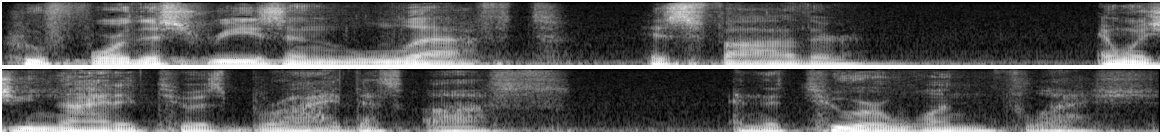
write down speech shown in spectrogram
who for this reason left his Father and was united to his bride. That's us. And the two are one flesh.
